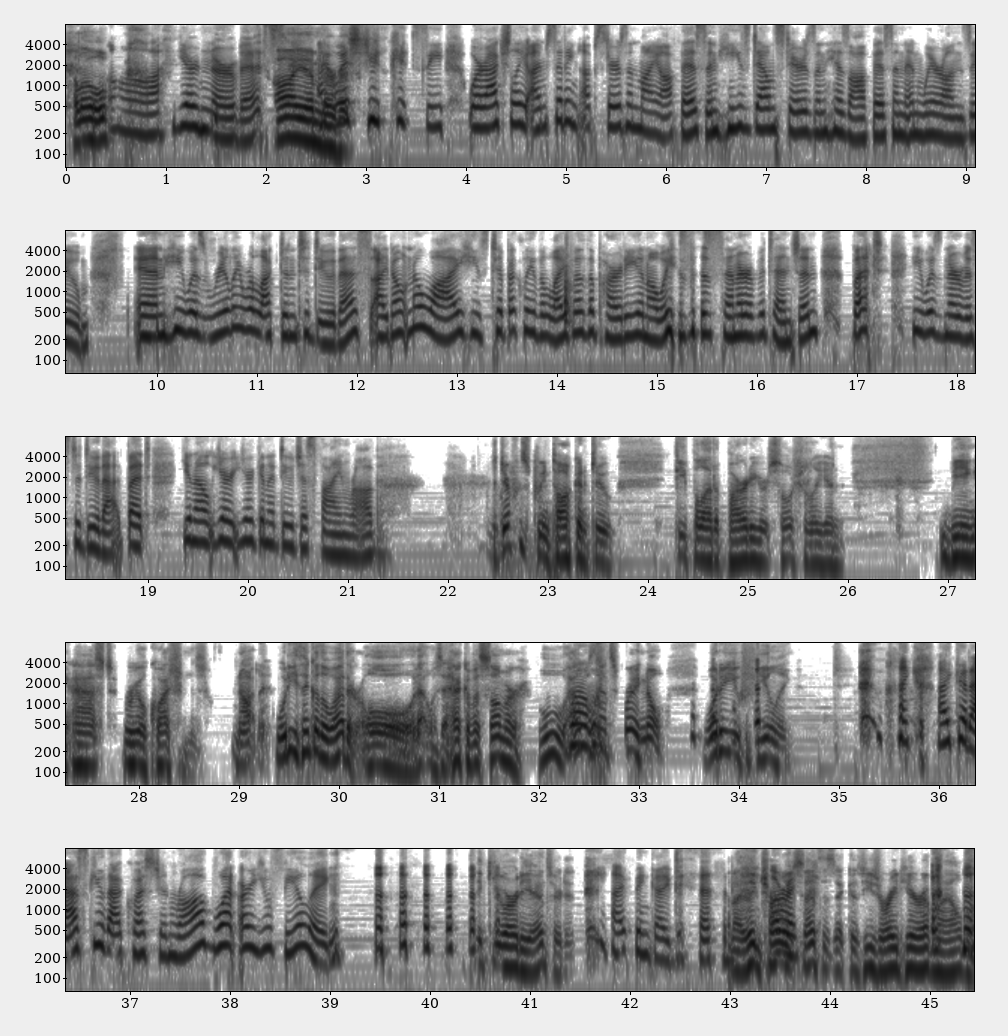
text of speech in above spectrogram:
Hello. Aw, you're nervous. I am nervous. I wish you could see. We're actually, I'm sitting upstairs in my office and he's downstairs in his office and, and we're on Zoom. And he was really reluctant to do this. I don't know why. He's typically the life of the party and always the center of attention, but he was nervous to do that. But you know, you're you're gonna do just fine, Rob. The difference between talking to people at a party or socially and being asked real questions. Not what do you think of the weather? Oh, that was a heck of a summer. Ooh, how Well- was that spring? No. What are you feeling? I, I could ask you that question, Rob. What are you feeling? I think you already answered it. I think I did. And I think Charlie right. senses it because he's right here at my elbow.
